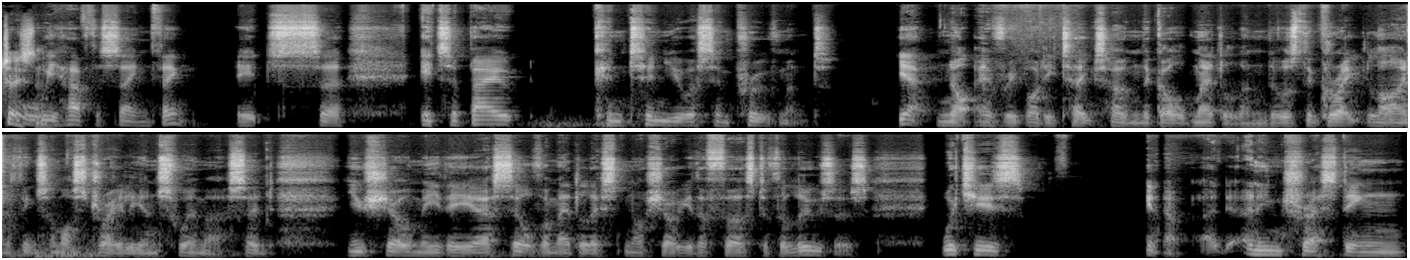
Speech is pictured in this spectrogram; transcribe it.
Jason. Well, we have the same thing. It's uh, it's about continuous improvement. Yeah, not everybody takes home the gold medal, and there was the great line. I think some Australian swimmer said, "You show me the uh, silver medalist, and I'll show you the first of the losers," which is, you know, an interesting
